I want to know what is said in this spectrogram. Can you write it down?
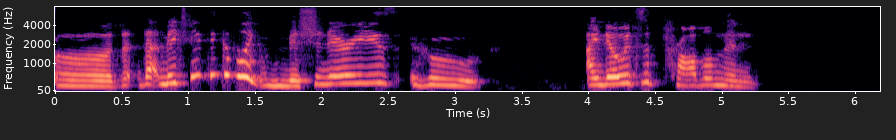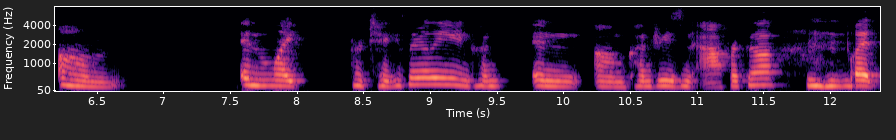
Uh, that, that makes me think of like missionaries who I know it's a problem in um in like particularly in coun- in um countries in Africa, Mhm. but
